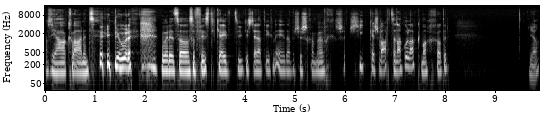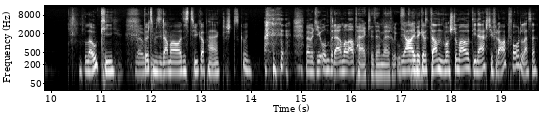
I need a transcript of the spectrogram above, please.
Also ja, klar, wenn es irgendwie so sophisticated Zeug ist, dann natürlich nicht. Aber sonst kann man einfach sch- schicken, schwarzen Nagellack machen, oder? Ja. Low-key. Low Du, jetzt muss ich da mal das Zeug abhäkeln, ist das gut? Wenn wir die unten auch mal abhäkeln, dann haben wir ein bisschen Ja, ich bin gerade dran. Willst du mal die nächste Frage vorlesen?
